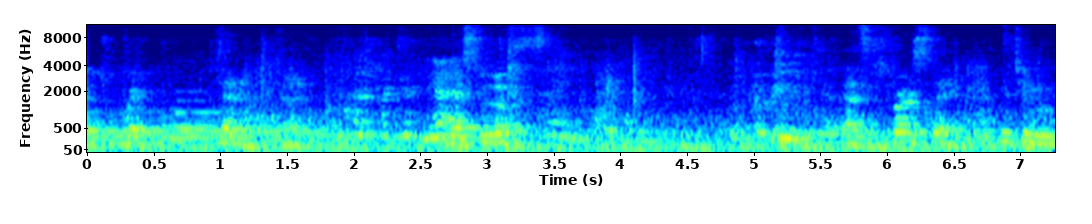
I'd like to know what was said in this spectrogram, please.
to wait. Tell him, tell him. He has to look at. That's his first thing. 그렇지 뭐.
